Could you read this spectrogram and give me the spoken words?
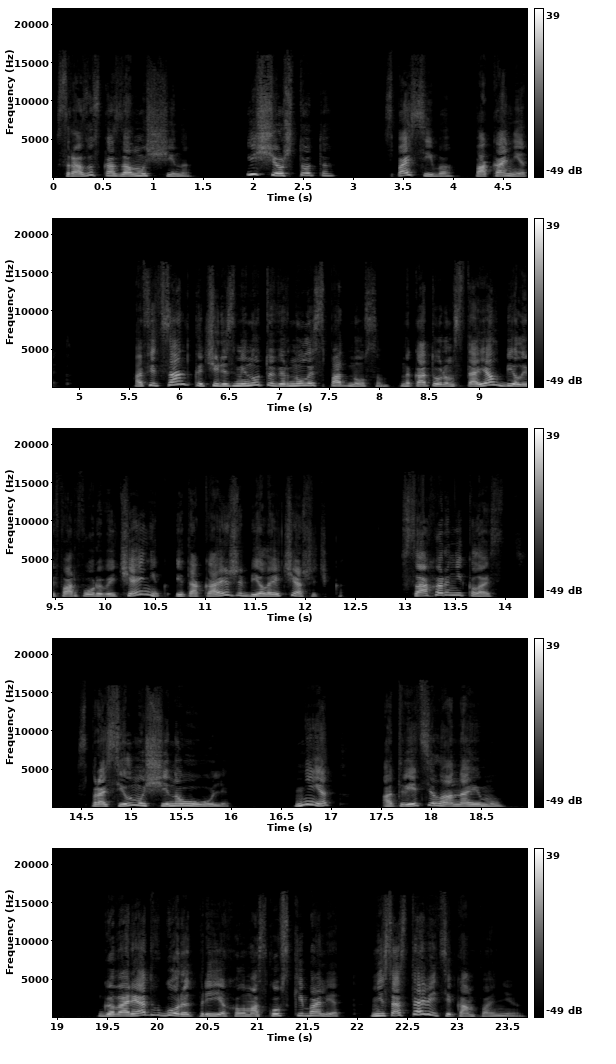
сразу сказал мужчина. «Еще что-то?» «Спасибо, пока нет». Официантка через минуту вернулась с подносом, на котором стоял белый фарфоровый чайник и такая же белая чашечка. «Сахар не класть?» – спросил мужчина у Оли. «Нет», – ответила она ему. «Говорят, в город приехал московский балет. Не составите компанию?»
